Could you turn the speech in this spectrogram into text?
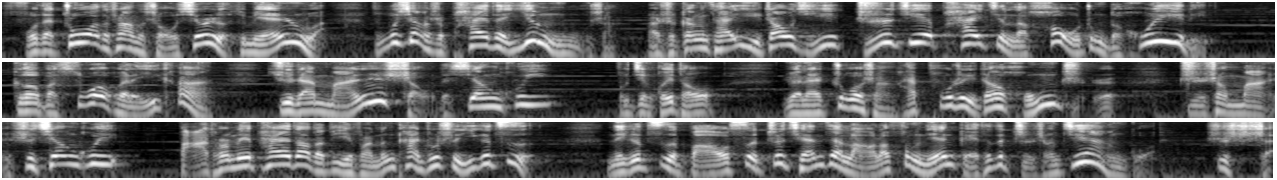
扶在桌子上的手心有些绵软，不像是拍在硬物上，而是刚才一着急，直接拍进了厚重的灰里。胳膊缩回来一看，居然满手的香灰，不禁回头，原来桌上还铺着一张红纸，纸上满是香灰，把头没拍到的地方能看出是一个字。那个字，宝四之前在姥姥凤年给他的纸上见过，是“沈”，“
